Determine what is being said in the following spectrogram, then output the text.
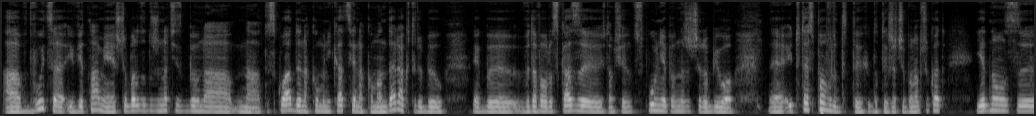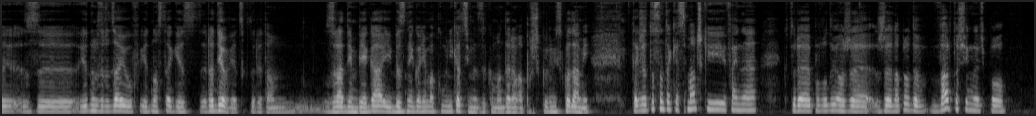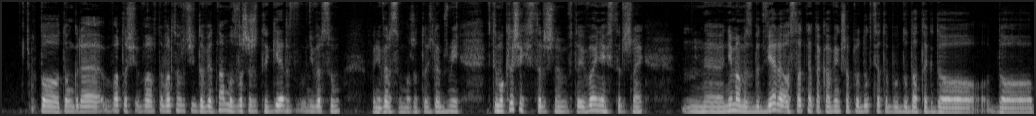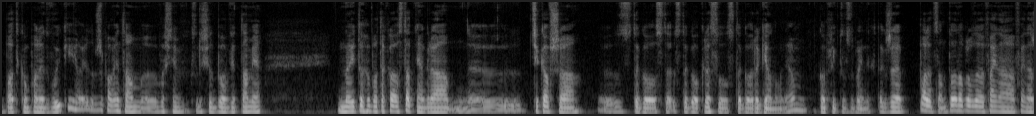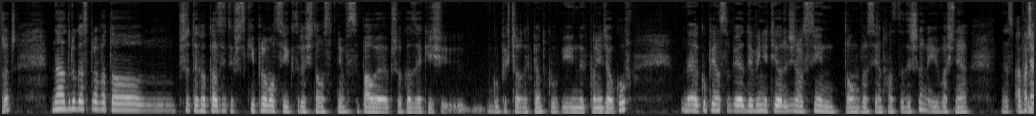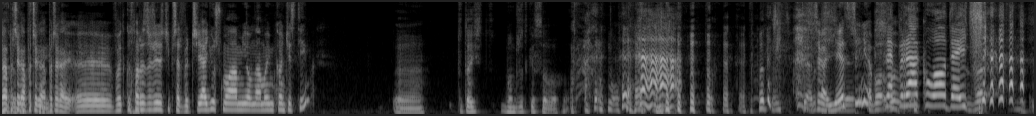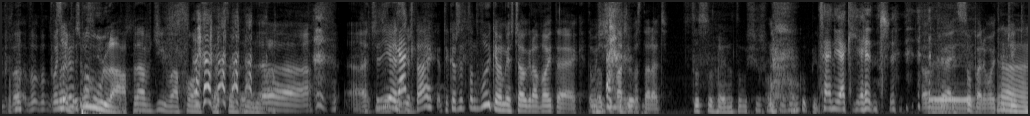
A w dwójce i w Wietnamie jeszcze bardzo duży nacisk był na, na te składy, na komunikację, na komandera, który był jakby wydawał rozkazy, tam się wspólnie pewne rzeczy robiło. E, I tutaj jest powrót do tych, do tych rzeczy, bo na przykład jedną z, z, jednym z rodzajów jednostek jest radiowiec, który tam z radiem biega i bez niego nie ma komunikacji między komanderem a poszczególnymi składami. Także to są takie smaczki fajne, które powodują, że, że naprawdę warto sięgnąć po, po tą grę, warto, warto, warto wrócić do Wietnamu, zwłaszcza, że tych gier w uniwersum, w uniwersum może to źle brzmi, w tym okresie historycznym, w tej wojnie historycznej, nie mamy zbyt wiele. Ostatnia taka większa produkcja to był dodatek do, do Bad Company 2, o ile dobrze pamiętam, e, właśnie, który się odbywał w Wietnamie. No i to chyba taka ostatnia gra, e, ciekawsza z tego, z, te, z, tego okresu, z tego regionu, nie? Konfliktów zbrojnych. Także polecam. To naprawdę fajna, fajna rzecz. No a druga sprawa to przy tych okazji, tych wszystkich promocji, które się tam ostatnio wysypały przy okazji jakichś głupich czarnych piątków i innych poniedziałków, e, kupiłem sobie Divinity Original Sin, tą wersję Enhanced Edition i właśnie a poczekaj, poczekaj, poczekaj, poczekaj. Yy, Wojtku, sorry, że ci przerwę. Czy ja już mam ją na moim koncie Steam? Yy, tutaj Mam brzydkie słowo. No. Czekaj, jest czy nie? Bo, Że braku odejdź. Bo, bo, bo, bo nie wiem, czy cebula, prawdziwa polska cebula. A, czyli jest Jak? już, tak? Tylko, że tą dwójkę bym jeszcze ograł, Wojtek. To musisz się bardziej postarać. To słuchaj, no to musisz, musisz ją kupić. Ten jak jęczy. Okej, okay, super, Wojtek, dzięki.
